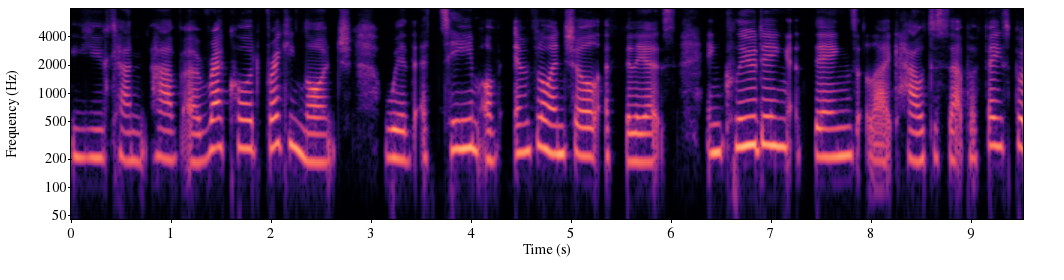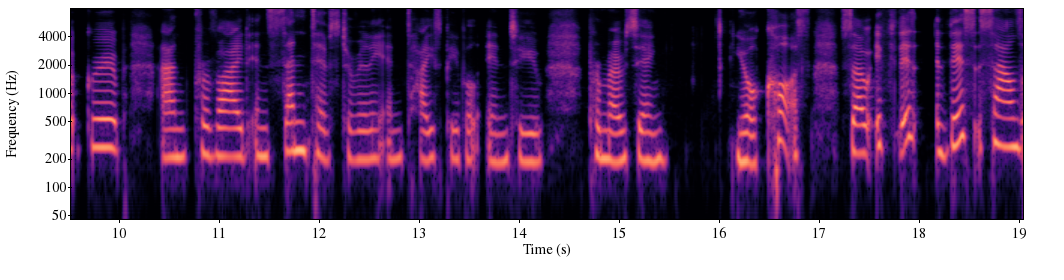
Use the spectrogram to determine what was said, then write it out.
you can have a record breaking launch with a team of influential affiliates, including things like how to set up a Facebook group and provide incentives to really entice people into promoting your course. So if this this sounds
